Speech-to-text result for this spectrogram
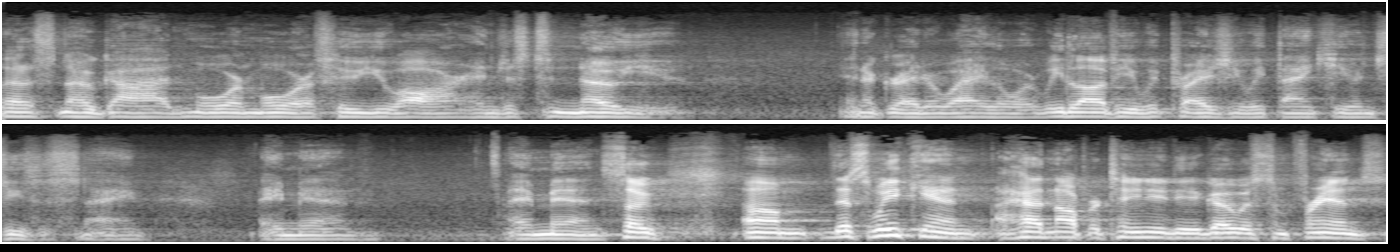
let us know, God, more and more of who you are and just to know you in a greater way, Lord. We love you. We praise you. We thank you. In Jesus' name, amen. Amen. So um, this weekend, I had an opportunity to go with some friends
